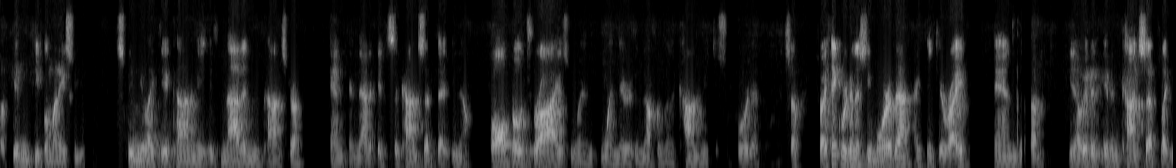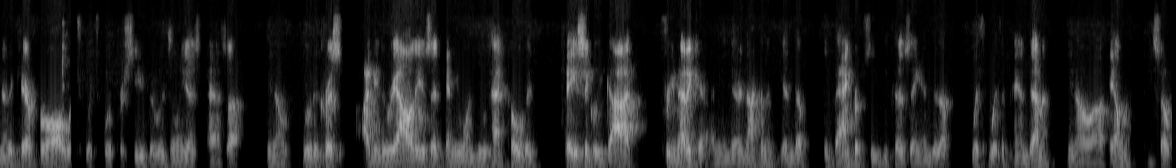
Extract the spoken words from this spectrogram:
of giving people money so you stimulate the economy is not a new construct, and and that it's a concept that you know all boats rise when when there is enough of an economy to support everyone. So so I think we're going to see more of that. I think you're right, and um, you know even even concepts like Medicare for all, which which were perceived originally as as uh, you know ludicrous. I mean the reality is that anyone who had COVID basically got free Medicare. I mean, they're not going to end up in bankruptcy because they ended up with with a pandemic, you know, uh, ailment. And so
